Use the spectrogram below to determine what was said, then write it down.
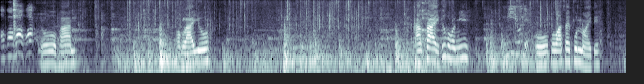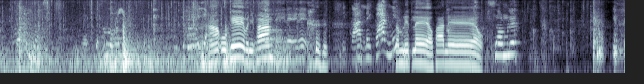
ออกออกออกออกๆโอ้ผ่าน ออกหลายอยู่ ทางซ้ายคือบ่ค่อยมี มีอยู่เนี่ยโอ้เพราะว่าใส่พุ่นหน่อยติอ่า โอเคบัดนี้ผ่านในการในการนี่สำเร็จแล้วผ่านแล้วสำเร็จเก็บข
